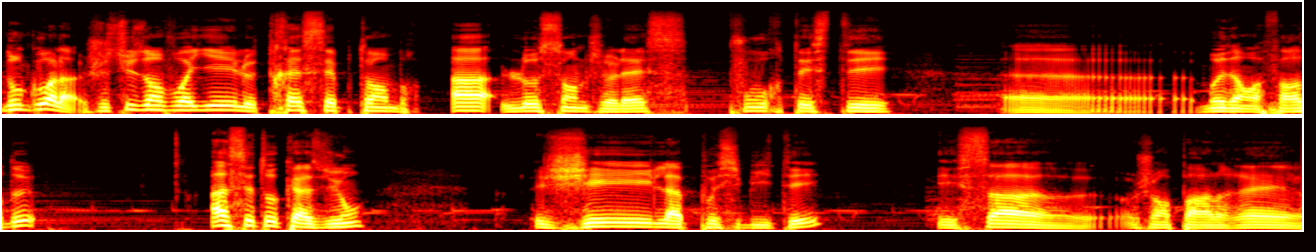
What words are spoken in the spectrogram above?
Donc voilà, je suis envoyé le 13 septembre à Los Angeles pour tester euh, Modern Warfare 2. À cette occasion, j'ai la possibilité, et ça j'en parlerai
